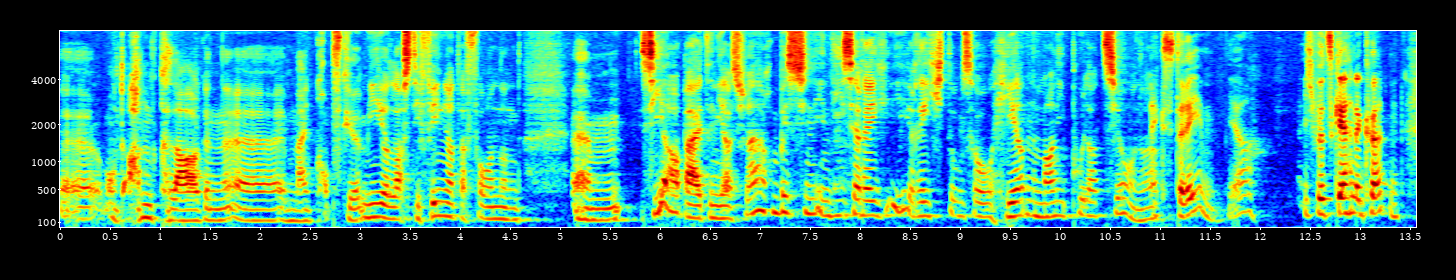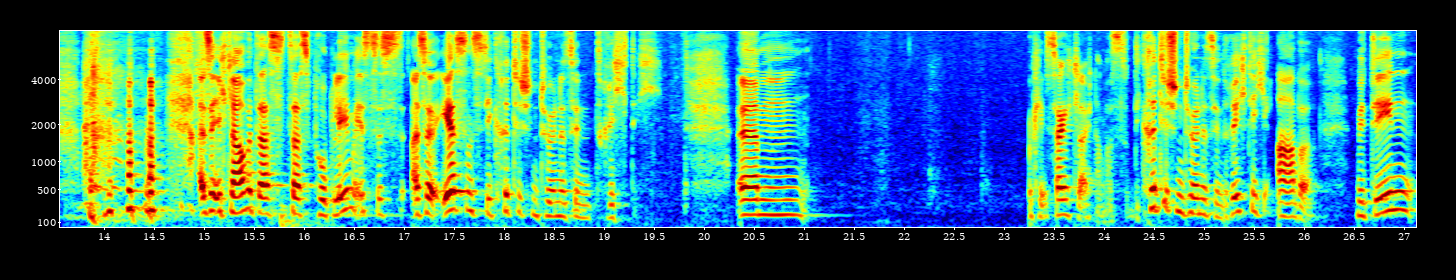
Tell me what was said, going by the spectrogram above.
äh, und Anklagen. Äh, mein Kopf gehört mir, lass die Finger davon und ähm, Sie arbeiten ja schon auch ein bisschen in diese Richtung, so Hirnmanipulation. Oder? Extrem, ja. Ich würde es gerne können. also ich glaube, dass das Problem ist, dass, also erstens, die kritischen Töne sind richtig. Ähm, okay, sage ich gleich noch was. Die kritischen Töne sind richtig, aber mit den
